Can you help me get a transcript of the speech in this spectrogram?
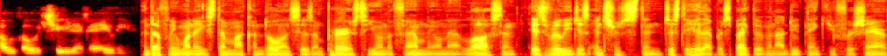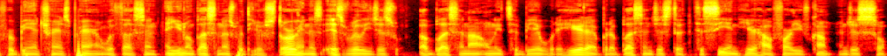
I was always treated as an alien. I definitely want to extend my condolences and prayers to you and the family on that loss. And it's really just interesting just to hear that perspective. And I do thank you for sharing, for being transparent with us, and, and you know blessing us with your story. And it's, it's really just a blessing not only to be able to hear that, but a blessing just to to see and hear how far you've come, and just so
